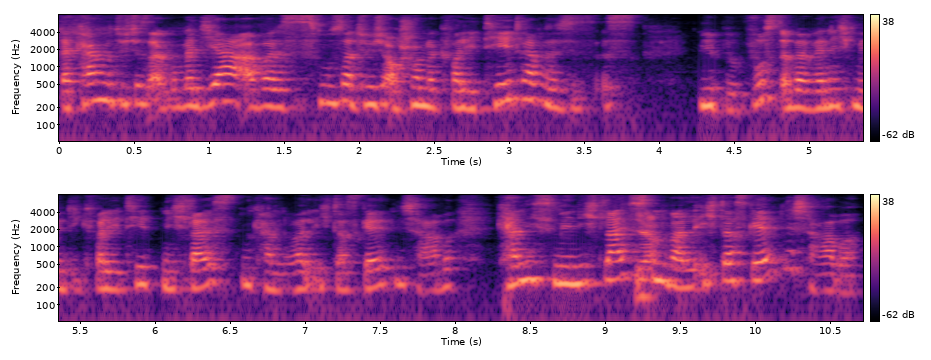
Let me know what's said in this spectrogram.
Da kam natürlich das Argument, ja, aber es muss natürlich auch schon eine Qualität haben. Das ist, mir bewusst, aber wenn ich mir die Qualität nicht leisten kann, weil ich das Geld nicht habe, kann ich es mir nicht leisten, ja. weil ich das Geld nicht habe.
